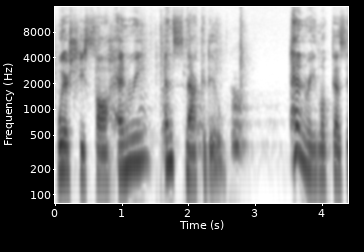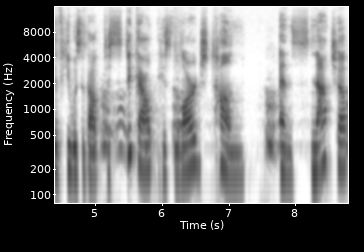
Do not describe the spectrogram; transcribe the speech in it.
where she saw Henry and Snackadoo. Henry looked as if he was about to stick out his large tongue and snatch up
